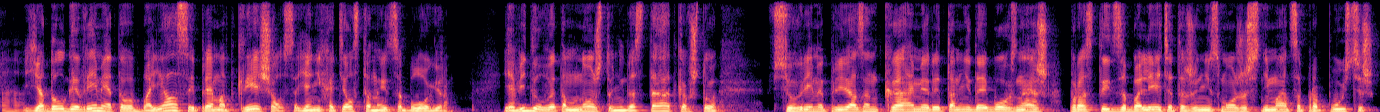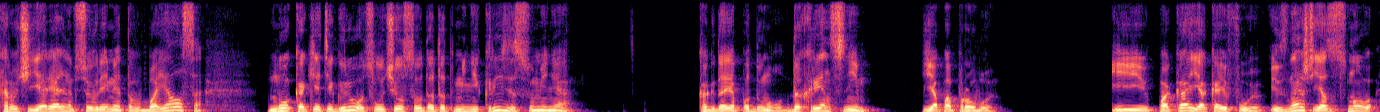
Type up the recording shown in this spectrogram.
Ага. Я долгое время этого боялся и прям открещивался. Я не хотел становиться блогером. Я видел в этом множество недостатков, что все время привязан к камере, там, не дай бог, знаешь, простыть, заболеть, это же не сможешь сниматься, пропустишь. Короче, я реально все время этого боялся. Но, как я тебе говорю, вот случился вот этот мини-кризис у меня, когда я подумал, да хрен с ним, я попробую. И пока я кайфую. И знаешь, я снова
